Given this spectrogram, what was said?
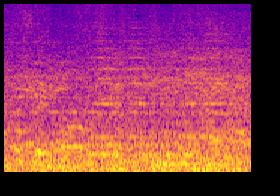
どうぞ。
